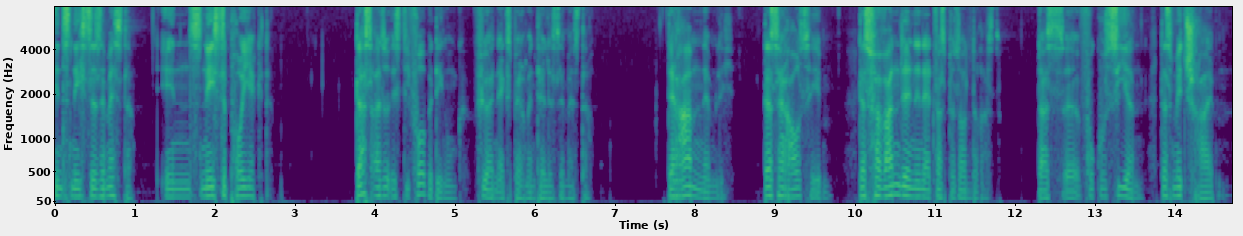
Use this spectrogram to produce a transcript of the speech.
ins nächste Semester, ins nächste Projekt. Das also ist die Vorbedingung für ein experimentelles Semester. Der Rahmen nämlich, das Herausheben, das Verwandeln in etwas Besonderes das äh, Fokussieren, das Mitschreiben,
